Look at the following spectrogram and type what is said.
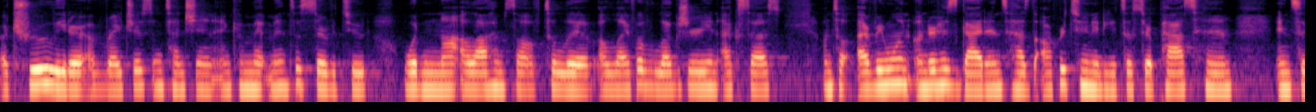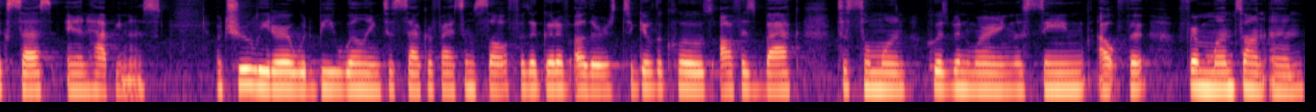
A true leader of righteous intention and commitment to servitude would not allow himself to live a life of luxury and excess until everyone under his guidance has the opportunity to surpass him in success and happiness. A true leader would be willing to sacrifice himself for the good of others, to give the clothes off his back to someone who has been wearing the same outfit for months on end.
